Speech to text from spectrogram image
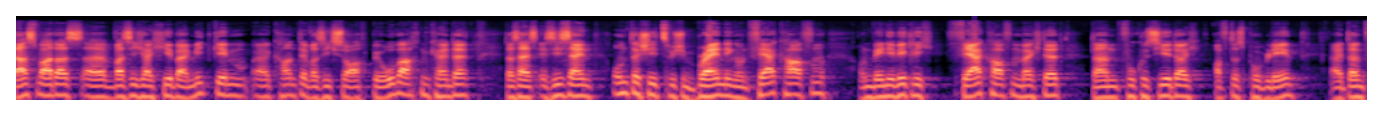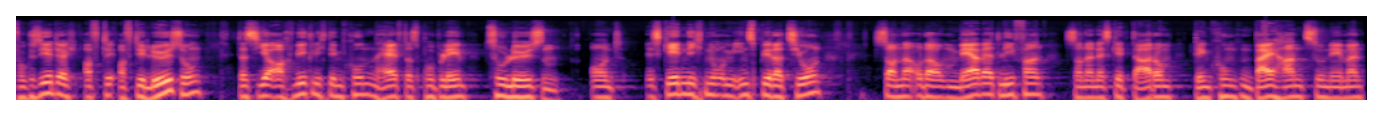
Das war das, äh, was ich euch hierbei mitgeben äh, konnte, was ich so auch beobachten könnte. Das heißt, es ist ein Unterschied zwischen Branding und Verkaufen. Und wenn ihr wirklich verkaufen möchtet, dann fokussiert euch auf das Problem äh, dann fokussiert euch auf die, auf die Lösung, dass ihr auch wirklich dem Kunden helft, das Problem zu lösen. Und es geht nicht nur um Inspiration sondern, oder um Mehrwert liefern, sondern es geht darum, den Kunden bei Hand zu nehmen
